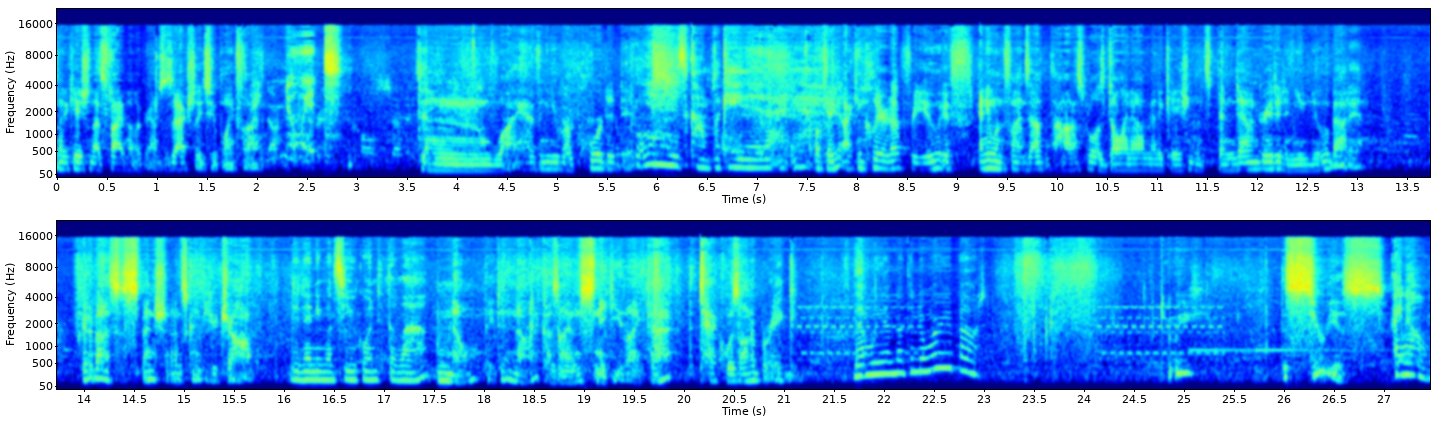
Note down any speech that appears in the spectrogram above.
medication that's five milligrams is actually 2.5 Knew it. Then why haven't you reported it it's complicated. I, Okay, I can clear it up for you. If anyone finds out that the hospital is doling out medication that's been downgraded and you knew about it, forget about a suspension. It's going to be your job. did anyone see you go into the lab? No, they did not, because I'm sneaky like that. The tech was on a break. Then we have nothing to worry about. Do we? This is serious. I know.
